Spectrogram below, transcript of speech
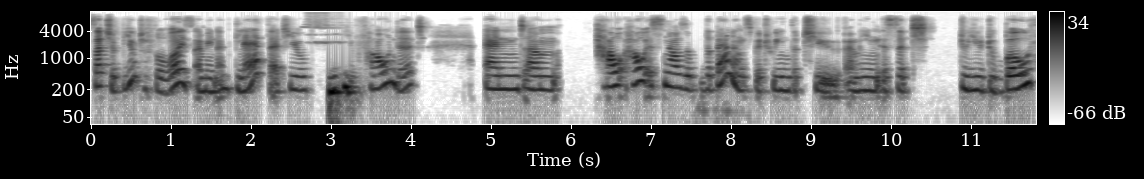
such a beautiful voice. I mean, I'm glad that you you found it. And um, how how is now the, the balance between the two? I mean, is it do you do both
